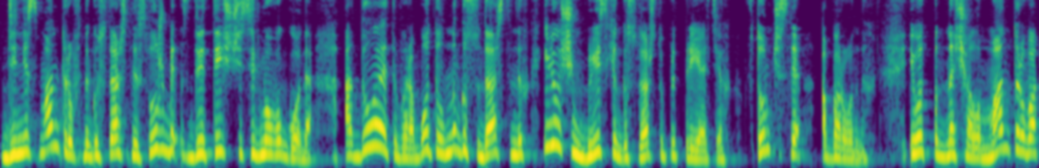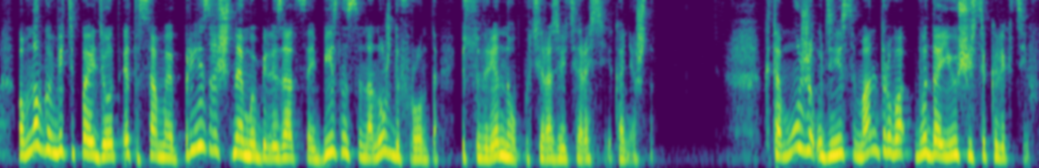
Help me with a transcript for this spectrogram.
Денис Мантуров на государственной службе с 2007 года, а до этого работал на государственных или очень близких государству предприятиях, в том числе оборонных. И вот под началом Мантурова во многом ведь и пойдет эта самая призрачная мобилизация бизнеса на нужды фронта и суверенного пути развития России, конечно. К тому же у Дениса Мантурова выдающийся коллектив.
